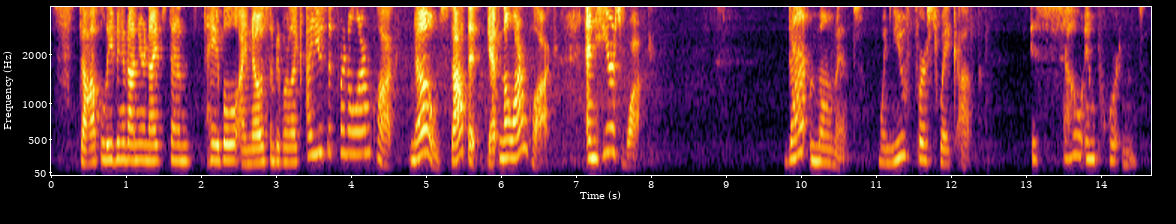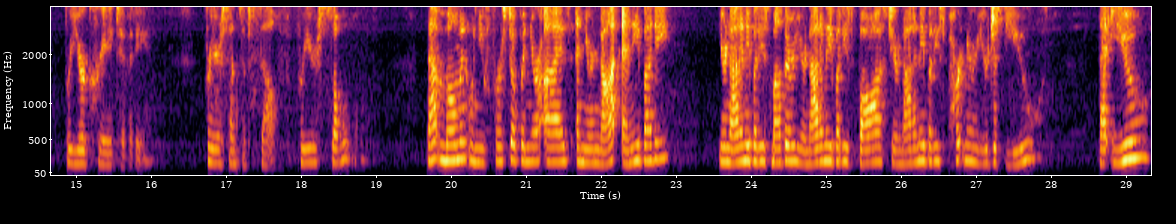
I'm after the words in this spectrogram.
Stop leaving it on your nightstand table. I know some people are like, I use it for an alarm clock. No, stop it. Get an alarm clock. And here's why. That moment when you first wake up is so important for your creativity, for your sense of self, for your soul. That moment when you first open your eyes and you're not anybody you're not anybody's mother, you're not anybody's boss, you're not anybody's partner, you're just you. That you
